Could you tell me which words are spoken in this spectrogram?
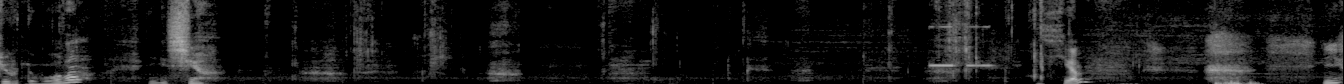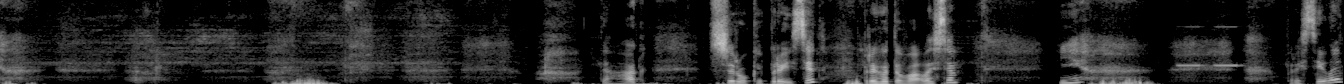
Чудово. І ще. Є. І так, широкий присід, приготувалися і присіли.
